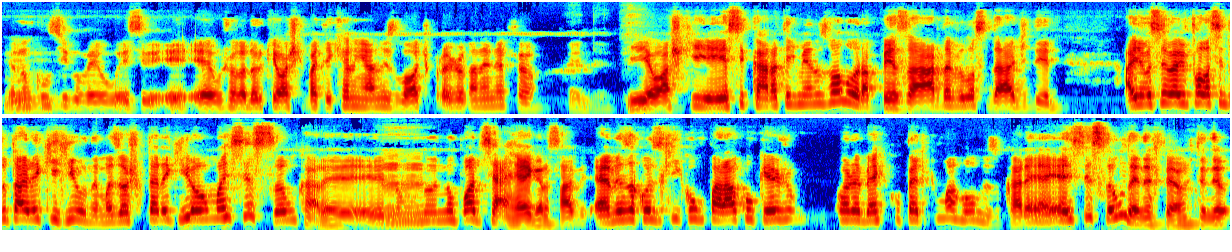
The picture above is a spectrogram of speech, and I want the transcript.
Eu não uhum. consigo ver esse. É, é um jogador que eu acho que vai ter que alinhar no slot para jogar na NFL. Entendi. E eu acho que esse cara tem menos valor, apesar da velocidade dele. Aí você vai falar assim do Tyreek Hill, né? Mas eu acho que o Tyreek Hill é uma exceção, cara. Ele uhum. não, não pode ser a regra, sabe? É a mesma coisa que comparar qualquer quarterback com o Patrick Mahomes. O cara é a exceção da NFL, entendeu?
